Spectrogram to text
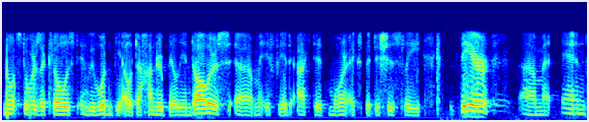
no stores are closed, and we wouldn't be out $100 billion um, if we had acted more expeditiously there. Um, and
